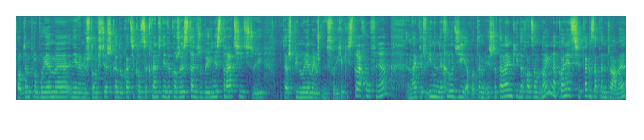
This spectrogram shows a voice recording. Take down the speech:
potem próbujemy, nie wiem, już tą ścieżkę edukacji konsekwentnie wykorzystać, żeby jej nie stracić, czyli też pilnujemy już swoich jakichś strachów, nie? Najpierw innych ludzi, a potem jeszcze te lęki dochodzą. No i na koniec się tak zapętlamy,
